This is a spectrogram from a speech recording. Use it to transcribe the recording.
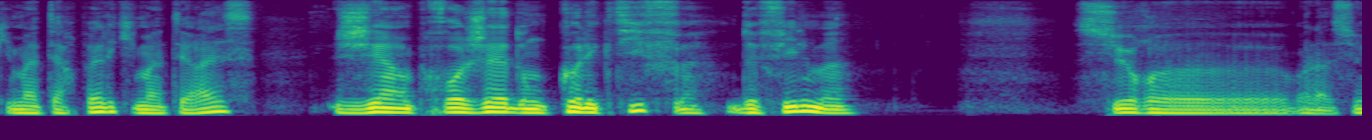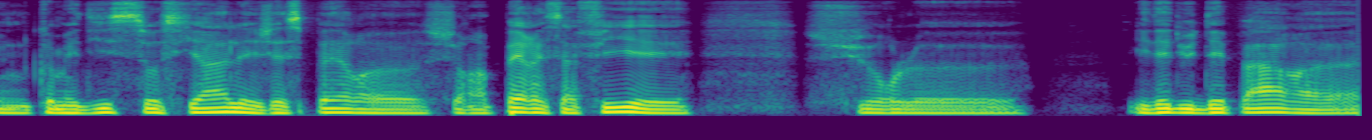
qui m'interpellent, qui m'intéressent. J'ai un projet donc collectif de film sur euh, voilà sur une comédie sociale et j'espère euh, sur un père et sa fille et sur le l'idée du départ euh,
